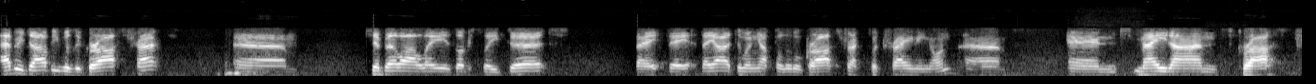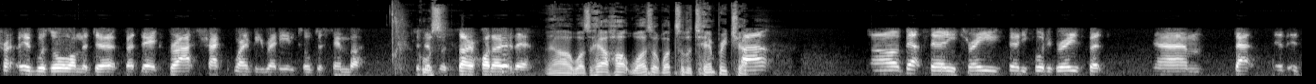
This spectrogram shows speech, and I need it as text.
Abu Dhabi was a grass track. Um, Jebel Ali is obviously dirt. They, they they are doing up a little grass track for training on, um, and Meydan's grass. Tra- it was all on the dirt, but their grass track won't be ready until December because it was so hot over there. Oh, was it? How hot was it? What sort of temperature? Uh, uh, about 33, 34 degrees, but um, that it, it,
